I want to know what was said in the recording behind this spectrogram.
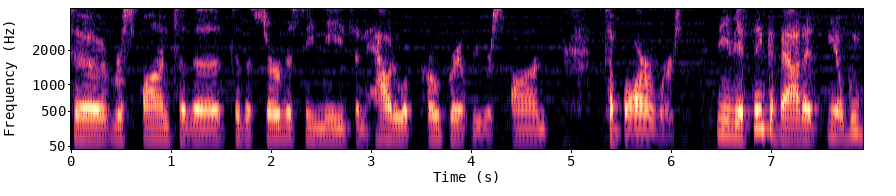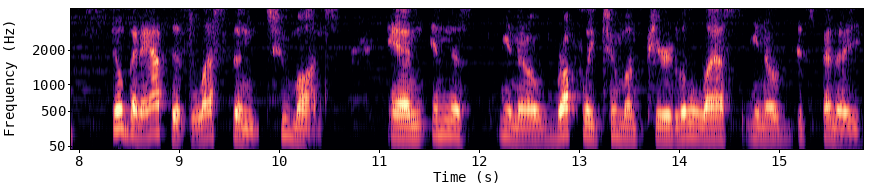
to respond to the to the servicing needs and how to appropriately respond to borrowers. I mean, if you think about it, you know, we've still been at this less than two months. And in this, you know, roughly two month period, a little less, you know, it's been a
